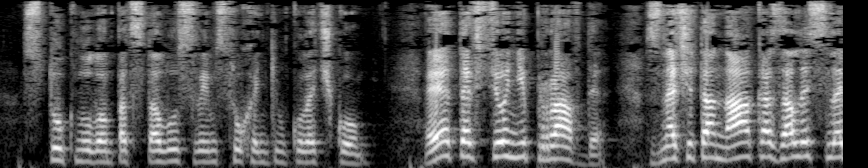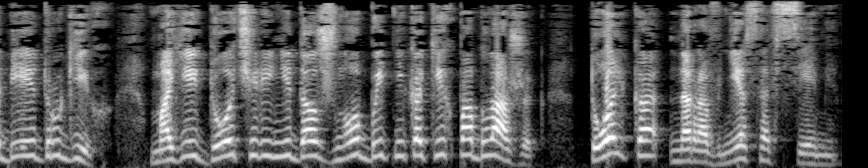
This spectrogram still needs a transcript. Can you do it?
— стукнул он под столу своим сухоньким кулачком, «это все неправда. Значит, она оказалась слабее других. Моей дочери не должно быть никаких поблажек, только наравне со всеми».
